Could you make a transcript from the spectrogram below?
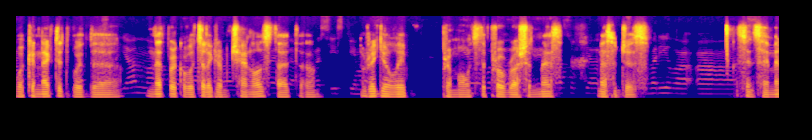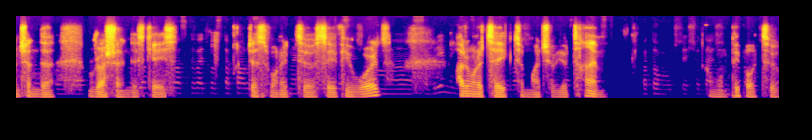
were connected with the network of Telegram channels that um, regularly promotes the pro-Russian mes messages. Since I mentioned the Russia in this case, just wanted to say a few words. I don't want to take too much of your time. I want people to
